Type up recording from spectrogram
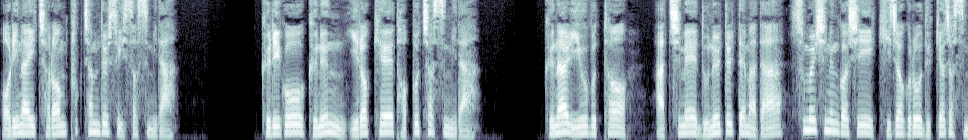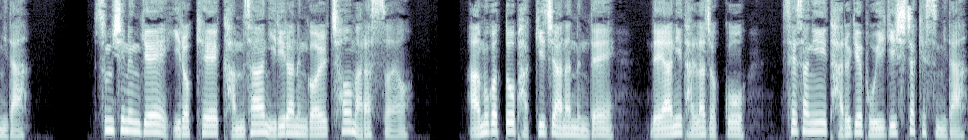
어린아이처럼 푹 잠들 수 있었습니다. 그리고 그는 이렇게 덧붙였습니다. 그날 이후부터 아침에 눈을 뜰 때마다 숨을 쉬는 것이 기적으로 느껴졌습니다. 숨 쉬는 게 이렇게 감사한 일이라는 걸 처음 알았어요. 아무것도 바뀌지 않았는데 내 안이 달라졌고 세상이 다르게 보이기 시작했습니다.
